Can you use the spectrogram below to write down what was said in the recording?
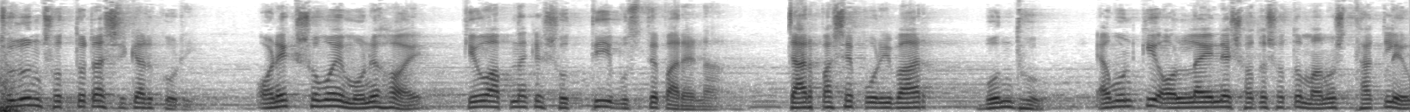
চলুন সত্যটা স্বীকার করি, অনেক সময় মনে হয় কেউ আপনাকে সত্যিই বুঝতে পারে না। চারপাশে পরিবার, বন্ধু, এমনকি অনলাইনে শত শত মানুষ থাকলেও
